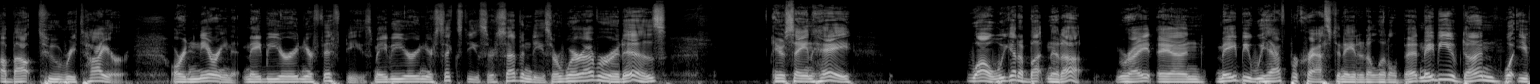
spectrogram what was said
about to retire or nearing it maybe you're in your 50s maybe you're in your 60s or 70s or wherever it is you're saying, hey, well, we got to button it up, right? And maybe we have procrastinated a little bit. Maybe you've done what you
